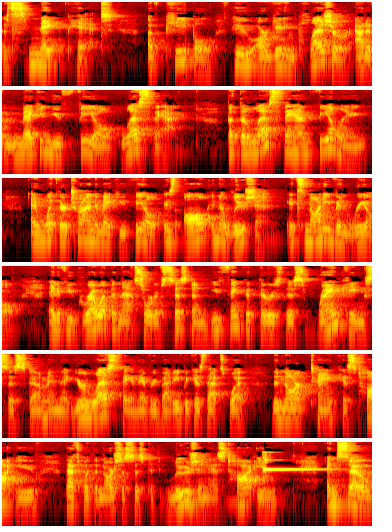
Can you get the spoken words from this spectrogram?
a snake pit of people who are getting pleasure out of making you feel less than. But the less than feeling and what they're trying to make you feel is all an illusion. It's not even real. And if you grow up in that sort of system, you think that there's this ranking system and that you're less than everybody because that's what the narc tank has taught you. That's what the narcissistic illusion has taught you. And so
